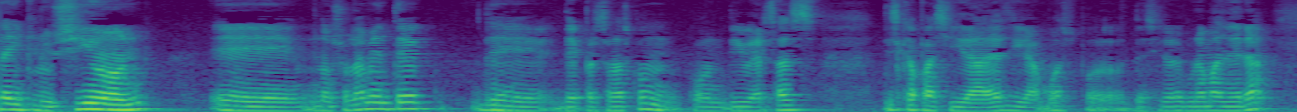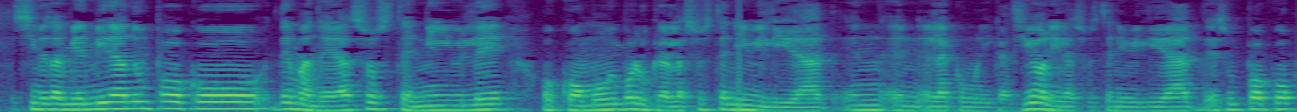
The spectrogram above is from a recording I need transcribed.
la inclusión eh, no solamente de, de personas con, con diversas discapacidades, digamos, por decirlo de alguna manera, sino también mirando un poco de manera sostenible o cómo involucrar la sostenibilidad en, en, la comunicación. Y la sostenibilidad es un poco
